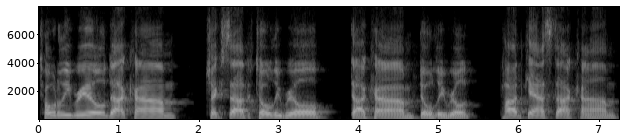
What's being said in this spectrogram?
totallyreal.com. Check us out at totallyreal.com, totallyrealpodcast.com.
